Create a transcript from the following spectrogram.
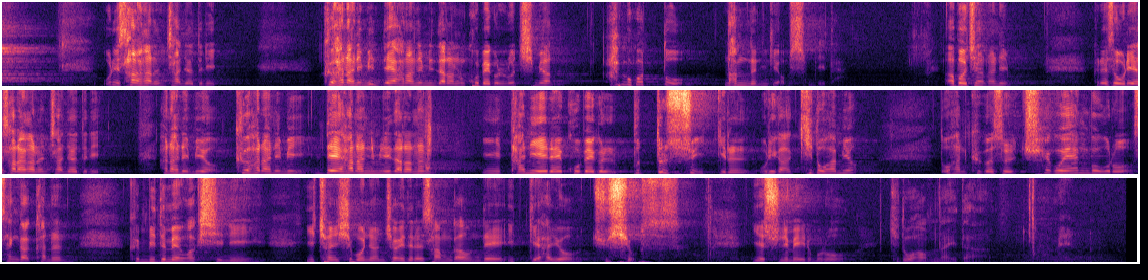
우리 사랑하는 자녀들이 그 하나님이 내 하나님이다라는 고백을 놓치면 아무것도 남는 게 없습니다. 아버지 하나님, 그래서 우리의 사랑하는 자녀들이 하나님이여 그 하나님이 내 하나님이다라는 이 다니엘의 고백을 붙들 수 있기를 우리가 기도하며 또한 그것을 최고의 행복으로 생각하는 그 믿음의 확신이 2015년 저희들의 삶 가운데 있게 하여 주시옵소서. 예수님의 이름으로 기도하옵나이다.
